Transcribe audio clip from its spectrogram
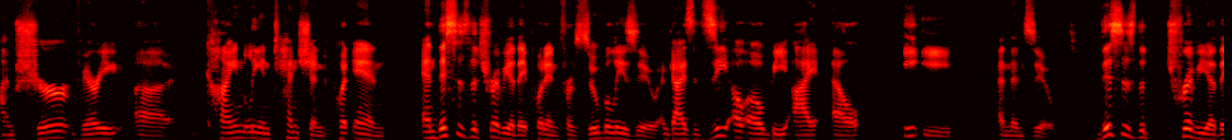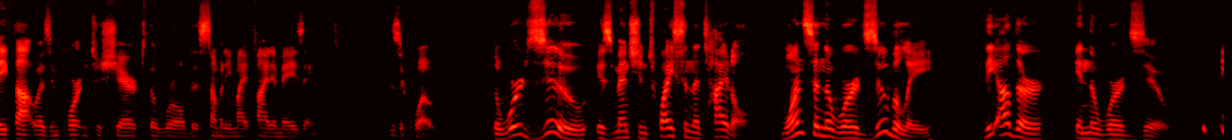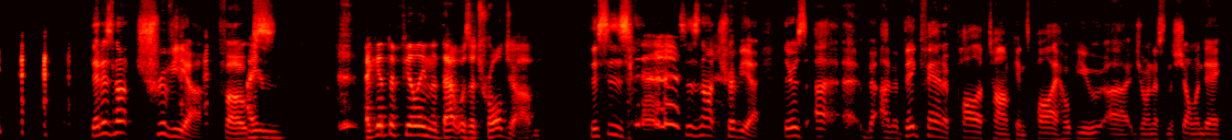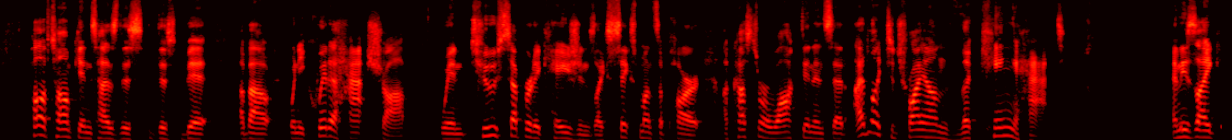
I'm sure, very uh, kindly intentioned put in, and this is the trivia they put in for Zoobilee Zoo. And guys, it's Z O O B I L E E, and then Zoo. This is the trivia they thought was important to share to the world that somebody might find amazing. This is a quote. The word zoo is mentioned twice in the title, once in the word Zoobilee, the other in the word zoo. that is not trivia, folks. I'm, I get the feeling that that was a troll job. This is this is not trivia. There's a, a, I'm a big fan of Paul F. Tompkins. Paul, I hope you uh, join us on the show one day. Paul F. Tompkins has this this bit about when he quit a hat shop. When two separate occasions, like six months apart, a customer walked in and said, "I'd like to try on the king hat," and he's like,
